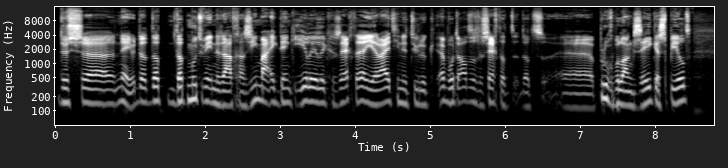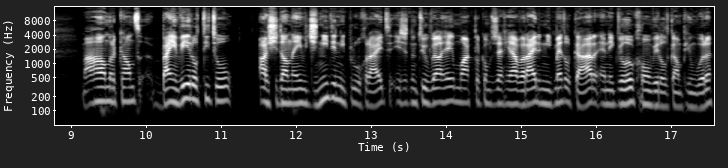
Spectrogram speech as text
dus eh, nee, dat, dat, dat moeten we inderdaad gaan zien. Maar ik denk eerlijk gezegd, hè, je rijdt hier natuurlijk... Er wordt altijd gezegd dat, dat ploegbelang zeker speelt. Maar aan de andere kant, bij een wereldtitel... Als je dan eventjes niet in die ploeg rijdt, is het natuurlijk wel heel makkelijk om te zeggen: ja, we rijden niet met elkaar en ik wil ook gewoon wereldkampioen worden.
